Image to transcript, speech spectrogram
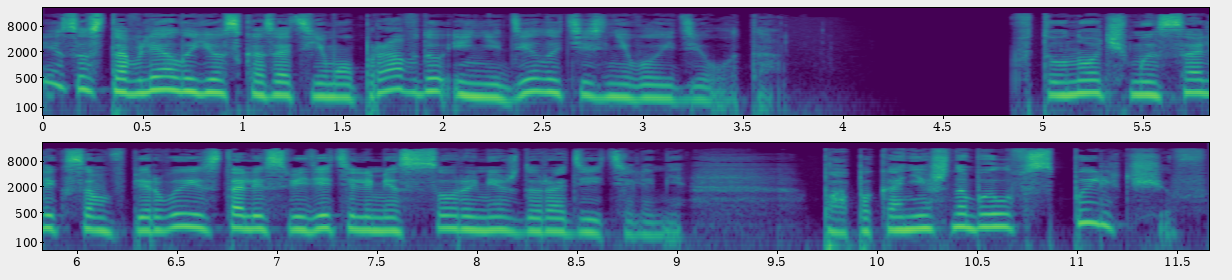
и заставлял ее сказать ему правду и не делать из него идиота. В ту ночь мы с Алексом впервые стали свидетелями ссоры между родителями. Папа, конечно, был вспыльчив,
